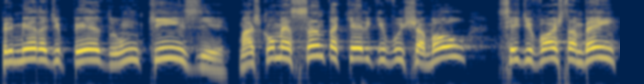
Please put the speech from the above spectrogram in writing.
1 de Pedro 1,15. Mas como é santo aquele que vos chamou, se de vós também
